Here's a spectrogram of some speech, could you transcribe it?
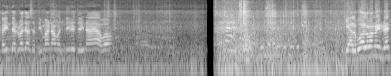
ત્રણ દરવાજા સતીમાના મંદિરે જઈને આવ્યા હવે. કેલ્બો હલવાનો યુવરાજ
